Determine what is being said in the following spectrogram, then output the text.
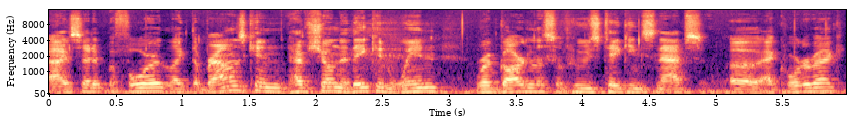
I've said it before, like the Browns can have shown that they can win regardless of who's taking snaps uh, at quarterback.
